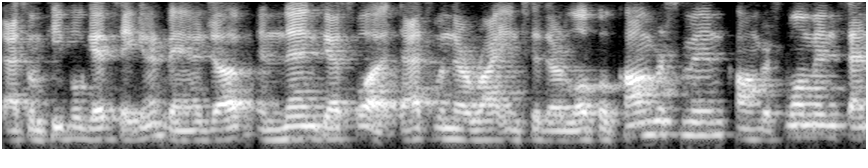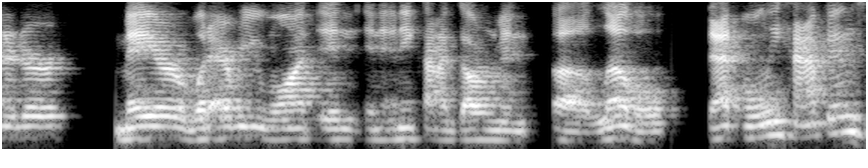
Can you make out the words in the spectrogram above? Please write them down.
That's when people get taken advantage of. And then guess what? That's when they're writing to their local congressman, congresswoman, senator, mayor, whatever you want in, in any kind of government uh, level. That only happens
